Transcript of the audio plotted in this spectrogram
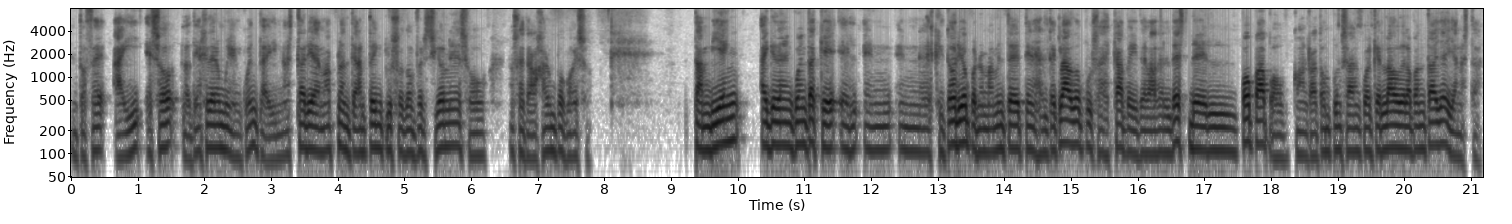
Entonces ahí eso lo tienes que tener muy en cuenta y no estaría de más plantearte incluso dos versiones o, no sé, trabajar un poco eso. También hay que tener en cuenta que en, el escritorio, pues normalmente tienes el teclado, pulsas escape y te vas del, del pop-up o con el ratón pulsas en cualquier lado de la pantalla y ya no está.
